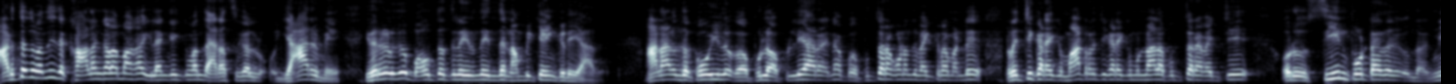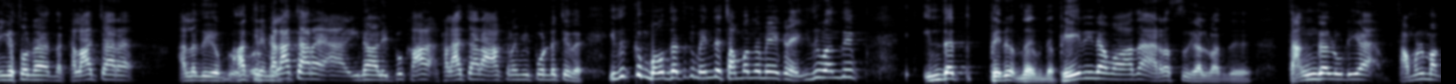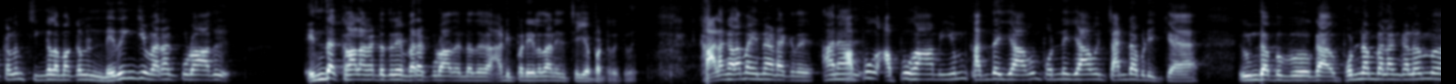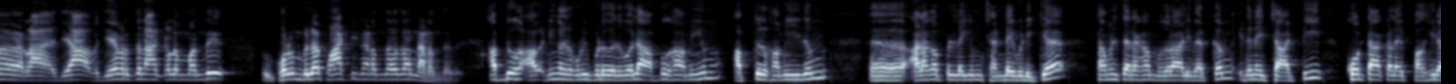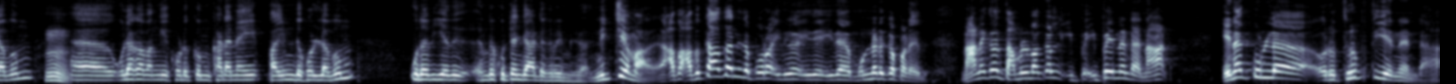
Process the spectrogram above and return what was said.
அடுத்தது வந்து இந்த காலங்காலமாக இலங்கைக்கு வந்த அரசுகள் யாருமே இவர்களுக்கு பௌத்தத்தில் இருந்த இந்த நம்பிக்கையும் கிடையாது. ஆனால் இந்த கோயில் புல பிள்ளையார என்ன இப்போ புத்தரை கொண்டு வைக்கிறோம்ண்டு ரெச்சி கடைக்கு மாட்டு ரெச்சி கடைக்கு முன்னால் புத்தரை வச்சு ஒரு சீன் போட்டது இந்த நீங்கள் சொல்கிற இந்த கலாச்சார அல்லது. கலாச்சார அஹ், இன அழிப்பு கா கலாச்சார ஆக்கிரமிப்பு ஒன்று செய்து இதுக்கும் பௌத்தத்துக்கும் எந்த சம்பந்தமே கிடையாது. இது வந்து இந்த பெரு இந்த பேரினவாத அரசுகள் வந்து தங்களுடைய தமிழ் மக்களும் சிங்கள மக்களும் நெருங்கி வரக்கூடாது. எந்த காலகட்டத்திலையும் வரக்கூடாதுன்றது அடிப்படையில் தான் இது செய்யப்பட்டிருக்குது. காலங்காலமாக என்ன நடக்குது? ஆனால் அப்பு அப்புகாமியும் கந்தையாவும் பொன்னையாவும் சண்டை பிடிக்க இந்த பொன்னம்பலங்களும் ஜெயவர்த்தனாக்களும் வந்து கொழும்புல பாட்டி நடந்தது தான் நடந்தது. அப்து அ- நீங்கள் குறிப்பிடுவது போல அப்புஹாமியும் அப்துல் ஹமீதும் அழகப்பிள்ளையும் சண்டை பிடிக்க தமிழ் தரக முதலாளி வர்க்கம் இதனை சாட்டி கோட்டாக்களை பகிரவும் உலக வங்கி கொடுக்கும் கடனை பகிர்ந்து கொள்ளவும் உதவியது என்று குற்றஞ்சாட்டுகிறீர்கள் நிச்சயமாக அது அதுக்காக தான் இந்த போரா இது இது இதை முன்னெடுக்கப்படுது நான் நினைக்கிறேன் தமிழ் மக்கள் இப்போ இப்போ என்னென்னா நான் எனக்குள்ள ஒரு திருப்தி என்னென்னா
